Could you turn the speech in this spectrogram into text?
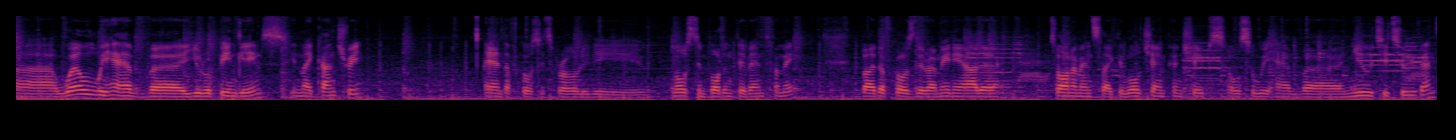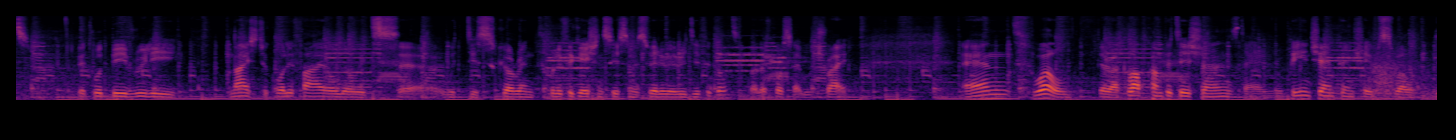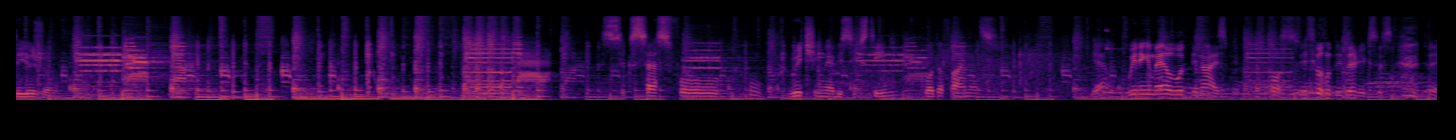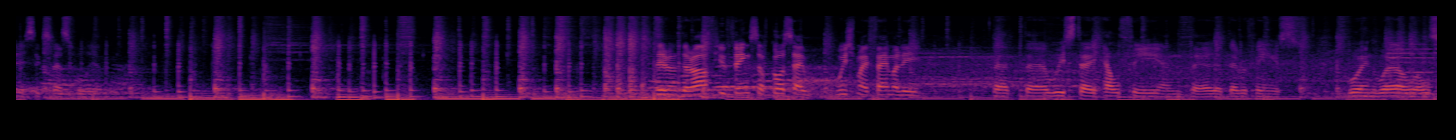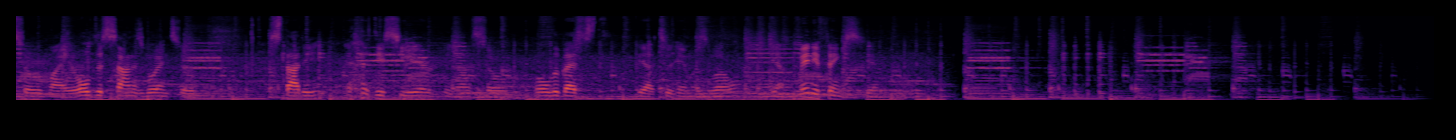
Uh, well, we have uh, European Games in my country, and of course, it's probably the most important event for me. But of course, there are many other tournaments like the World Championships. Also, we have uh, new T2 events. It would be really nice to qualify, although it's uh, with this current qualification system, it's very, very difficult. But of course, I will try. And well, there are club competitions, there are European Championships, well, the usual. Successful, reaching maybe 16 quarterfinals. Yeah, winning a medal would be nice, but of course it will be very, very successful. Yeah. There, there are a few things. Of course, I wish my family that uh, we stay healthy and uh, that everything is going well. Also, my oldest son is going to study this year, you know, so all the best, yeah, to him as well. Yeah, many things. Yeah.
